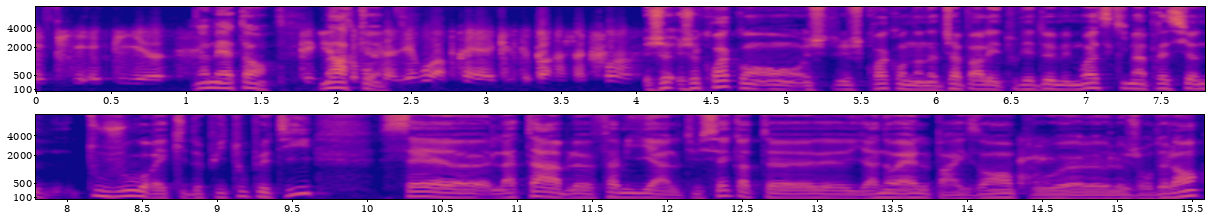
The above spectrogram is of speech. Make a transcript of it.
et puis et puis, euh, Non, mais attends. Marc. à zéro après quelque part à chaque fois. Je, je crois qu'on on- je, je crois qu'on en a déjà parlé tous les deux, mais moi, ce qui m'impressionne toujours et qui depuis tout petit, c'est euh, la table familiale. Tu sais, quand euh, il y a Noël, par exemple, ou le jour de l'an,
